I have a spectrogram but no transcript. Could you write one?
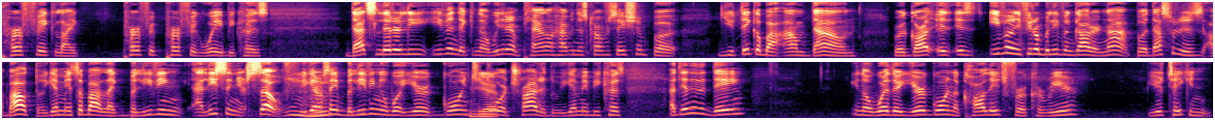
perfect like perfect perfect way because that's literally even like you know we didn't plan on having this conversation but you think about I'm down regard it is even if you don't believe in God or not but that's what it is about though. You get me it's about like believing at least in yourself. You get what I'm Mhm. saying? Believing in what you're going to do or try to do. You get me because at the end of the day you know whether you're going to college for a career you're taking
